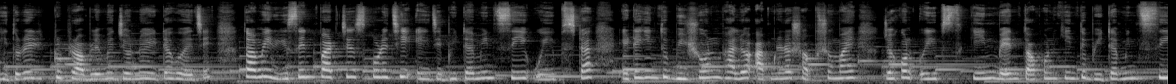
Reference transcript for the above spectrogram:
ভিতরের একটু প্রবলেমের জন্য এটা হয়েছে। তো আমি রিসেন্ট পারচেস করেছি, এই যে ভিটামিন সি উইপসটা এটা কিন্তু ভীষণ ভালো। আপনারা সবসময় যখন উইপস কিনবেন, তখন কিন্তু ভিটামিন সি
